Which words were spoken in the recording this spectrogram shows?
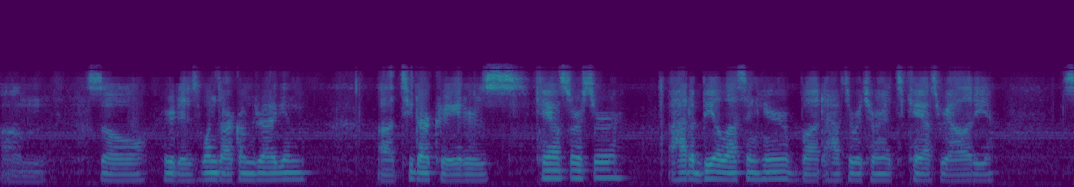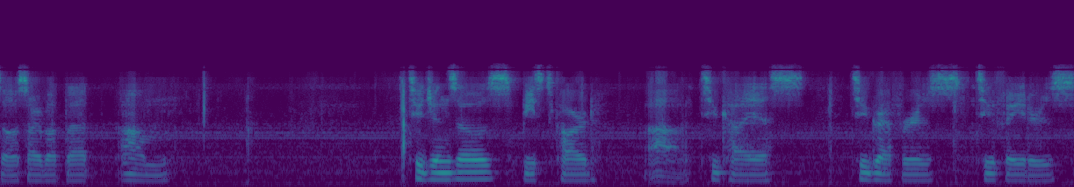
Um, so here it is: one Dark Armed Dragon, uh, two Dark Creators, Chaos Sorcerer. I had a BLS in here, but I have to return it to Chaos Reality. So sorry about that. Um, two Jinzos, Beast card, uh, two Caius, two Grephers, two Faders,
